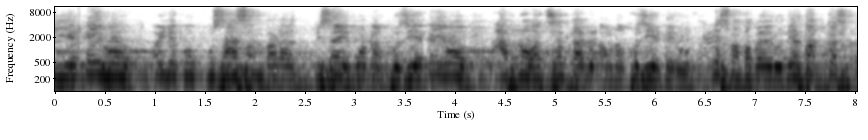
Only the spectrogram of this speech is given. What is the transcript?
लिएकै हो अहिलेको कुशासनबाट विषय मोड्न खोजिएकै हो आफ्नो अक्षमता लुकाउन खोजिएकै हो। यसमा तपाईँहरू निर्धक्कसित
